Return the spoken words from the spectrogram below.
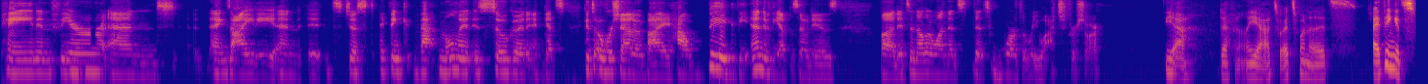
pain and fear mm-hmm. and anxiety and it's just i think that moment is so good and gets gets overshadowed by how big the end of the episode is but it's another one that's that's worth a rewatch for sure. Yeah definitely. Yeah it's it's one of it's i think it's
